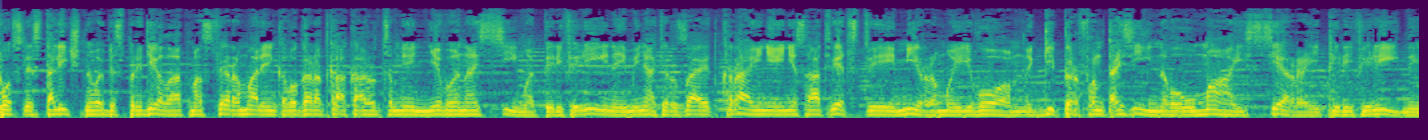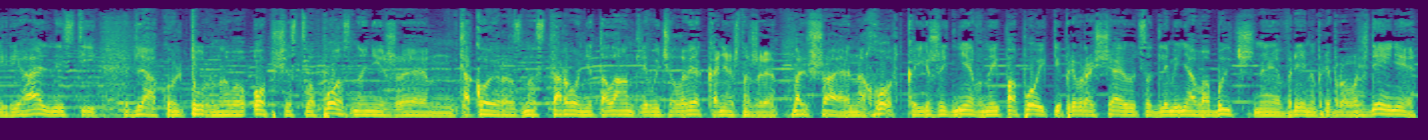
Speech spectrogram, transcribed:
после столичного беспредела атмосфера маленького городка кажется мне невыносимо периферийной. Меня терзает крайнее несоответствие мира моего гиперфантазийного ума и серой периферийной реальности. Для культурного общества Познани же такой разносторонне талантливый человек, конечно же, большая находка. Ежедневные попойки превращаются для меня в обычное времяпрепровождение.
